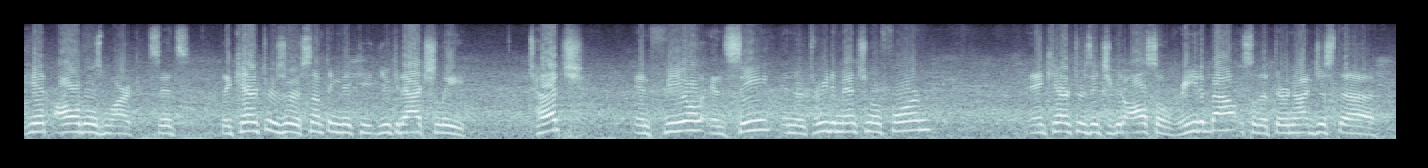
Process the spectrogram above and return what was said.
hit all those markets. It's the characters are something that you could actually touch and feel and see in their three-dimensional form, and characters that you could also read about, so that they're not just a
